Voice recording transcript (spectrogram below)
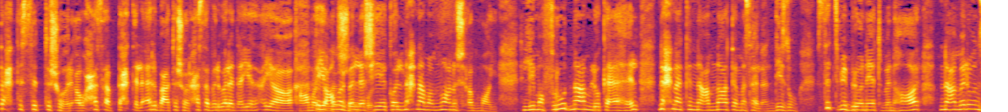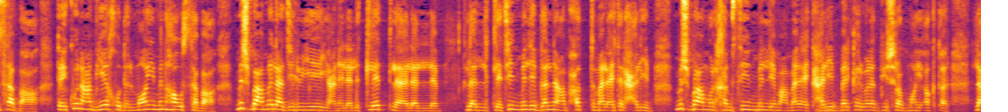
تحت الست اشهر أو حسب تحت الأربعة أشهر حسب الولد أي أي عمر بلش عمر بلش يأكل. يأكل. نحن ممنوع نشرب مي. اللي مفروض نعمله كأهل نحن كنا عم نعطي مثلا disons ست biberon ات بالنهار بنعملهم سبعة. تيكون عم بياخد المي منها والسبعة. مش بعملها diluée يعني للثلاث لل لل 30 ملي بضلني عم بحط ملعقة الحليب. مش بعمل 50 ملي مع ملعقة حليب بركي الولد بيشرب مي أكتر. لا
